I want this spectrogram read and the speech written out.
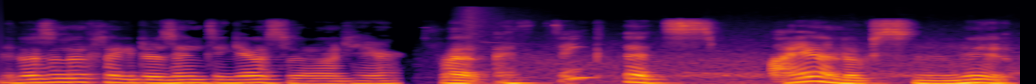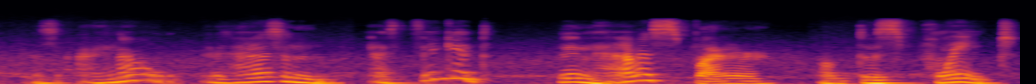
it doesn't look like there's anything else around here. But I think that spire looks new. I know it hasn't. I think it didn't have a spire of this point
